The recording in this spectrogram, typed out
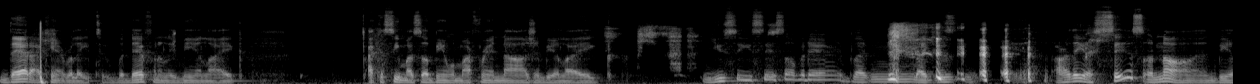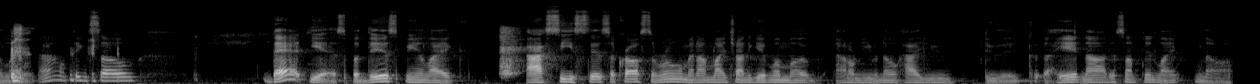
That I can't relate to, but definitely being like, I can see myself being with my friend Naj and being like, "You see sis over there?" Like, mm, like, is, are they a sis or not? And being like, "I don't think so." That yes, but this being like, I see sis across the room, and I'm like trying to give them a, I don't even know how you do the a head nod or something. Like, no,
